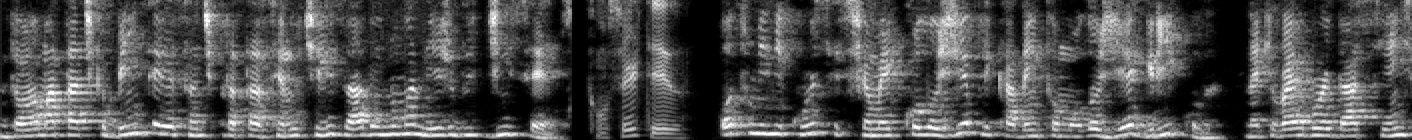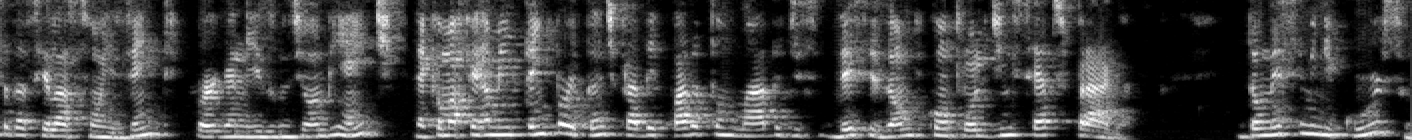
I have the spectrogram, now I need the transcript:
Então, é uma tática bem interessante para estar sendo utilizada no manejo de insetos. Com certeza. Outro mini curso se chama Ecologia Aplicada à Entomologia Agrícola, né, que vai abordar a ciência das relações entre organismos e o ambiente, né, que é uma ferramenta importante para a adequada tomada de decisão de controle de insetos praga. Então, nesse mini curso,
